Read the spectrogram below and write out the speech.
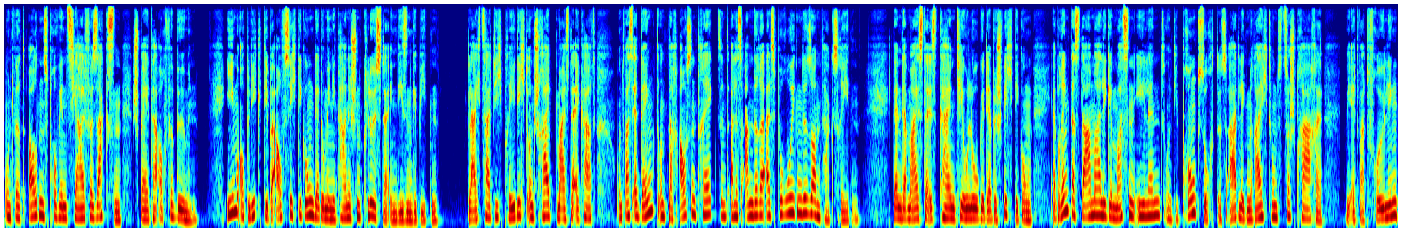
und wird Ordensprovinzial für Sachsen, später auch für Böhmen. Ihm obliegt die Beaufsichtigung der dominikanischen Klöster in diesen Gebieten. Gleichzeitig predigt und schreibt Meister Eckhart, und was er denkt und nach außen trägt, sind alles andere als beruhigende Sonntagsreden denn der Meister ist kein Theologe der Beschwichtigung, er bringt das damalige Massenelend und die Prunksucht des adligen Reichtums zur Sprache, wie Edward Fröhling,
